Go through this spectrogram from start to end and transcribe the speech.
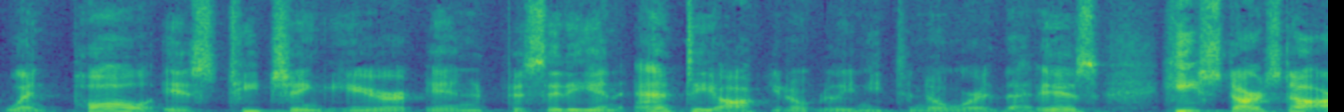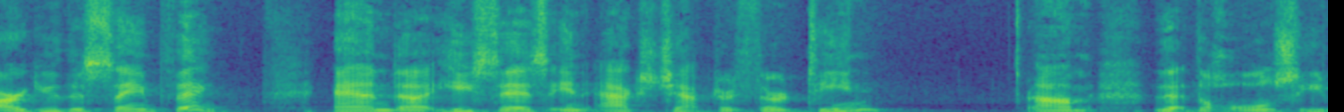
when Paul is teaching here in Pisidian Antioch, you don't really need to know where that is, he starts to argue the same thing. And uh, he says in Acts chapter 13, um, the, the whole he,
